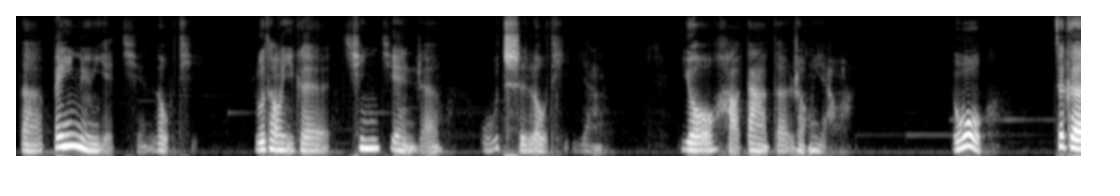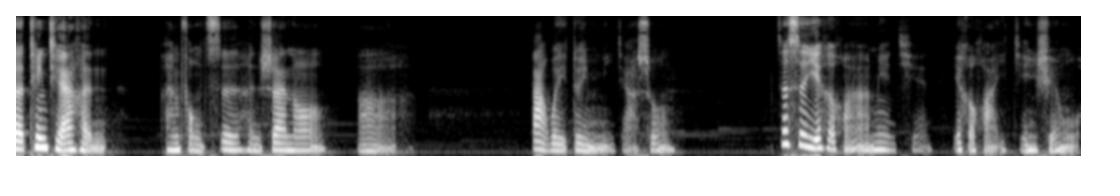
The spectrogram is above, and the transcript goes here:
的卑女眼前露体，如同一个清贱人无耻露体一样，有好大的荣耀啊！哦。这个听起来很很讽刺，很酸哦啊！大卫对米甲说：“这是耶和华面前，耶和华已拣选我，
